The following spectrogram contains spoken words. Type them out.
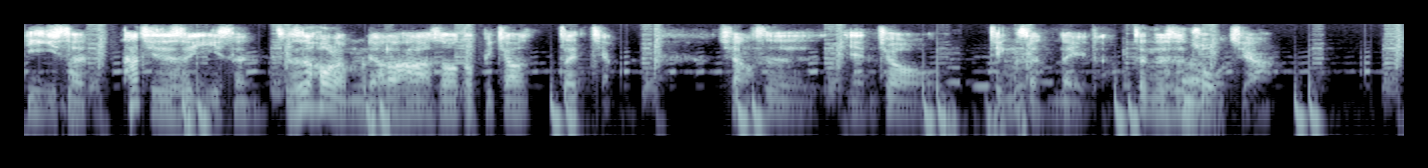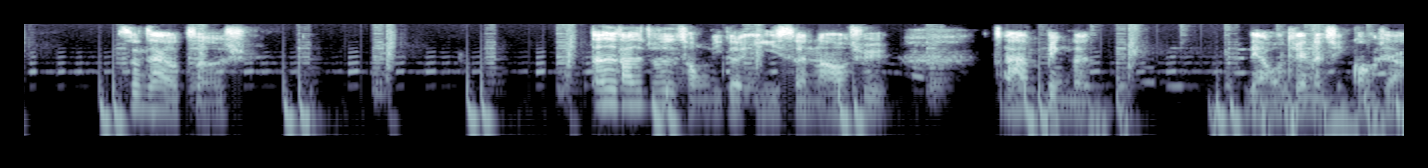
医生，他其实是医生，只是后来我们聊到他的时候，都比较在讲，像是研究精神类的，甚至是作家，甚至还有哲学。但是他是就是从一个医生，然后去在和病人聊天的情况下，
